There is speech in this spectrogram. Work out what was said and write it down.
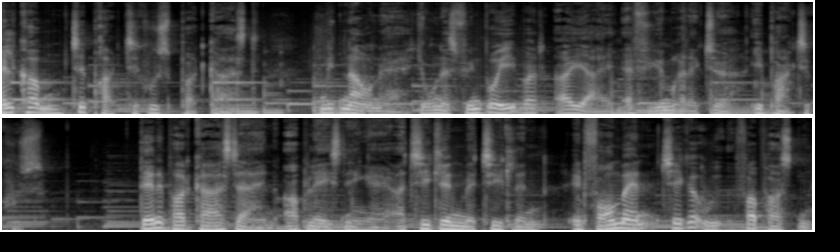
Velkommen til Praktikus podcast. Mit navn er Jonas Fynbo Ebert, og jeg er firmaredaktør i Praktikus. Denne podcast er en oplæsning af artiklen med titlen En formand tjekker ud fra posten.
